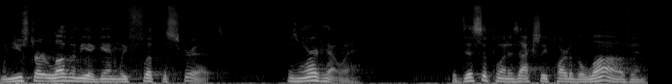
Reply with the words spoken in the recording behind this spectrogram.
When you start loving me again, we flip the script. It doesn't work that way. The discipline is actually part of the love. And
